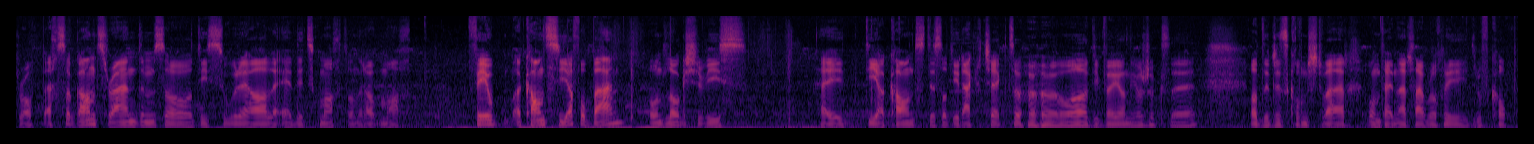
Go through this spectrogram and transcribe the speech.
Drop, echt so ganz random so die surrealen Edits gemacht, die er halt macht. Viele Accounts sind ja von Bern und logischerweise haben die Accounts das so direkt gecheckt, so oh, die Beine habe ich auch schon gesehen oder das Kunstwerk und haben dann selber auch ein bisschen drauf gehabt.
